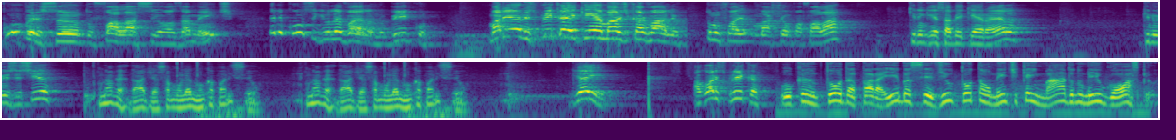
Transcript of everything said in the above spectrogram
conversando falaciosamente, ele conseguiu levar ela no bico. Mariana, explica aí quem é Marge Carvalho. Tu não foi machão para falar? Que ninguém sabia quem era ela? Que não existia? Na verdade, essa mulher nunca apareceu. Na verdade, essa mulher nunca apareceu. E aí? Agora explica. O cantor da Paraíba se viu totalmente queimado no meio gospel,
